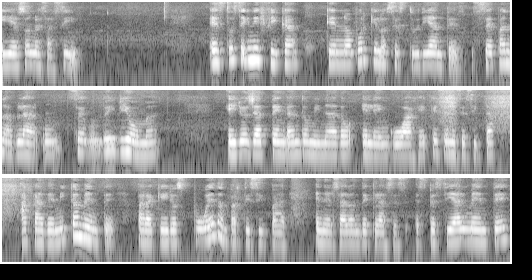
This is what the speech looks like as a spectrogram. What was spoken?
y eso no es así. Esto significa que no porque los estudiantes sepan hablar un segundo idioma, ellos ya tengan dominado el lenguaje que se necesita académicamente para que ellos puedan participar en el salón de clases, especialmente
